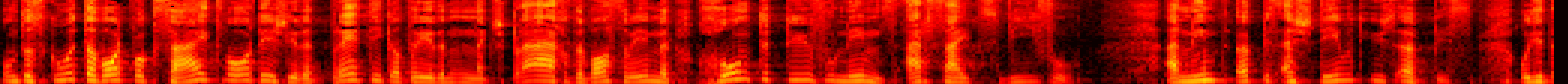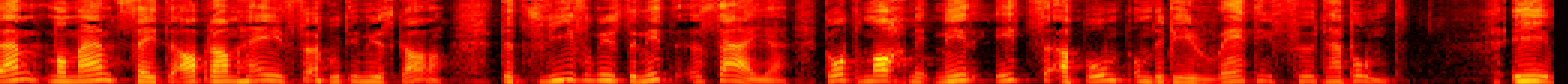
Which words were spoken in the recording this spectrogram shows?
und das gute Wort, das gesagt wurde, ist in einer Predigt oder in einem Gespräch oder was auch immer, kommt der Teufel, nimmt es. Er sagt Zweifel. Er nimmt etwas, er stillt uns etwas. Und in dem Moment sagt Abraham, hey, Vögel, die müssen gehen. Der Zweifel müsst ihr nicht sagen. Gott macht mit mir jetzt einen Bund und ich bin ready für diesen Bund. Ich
